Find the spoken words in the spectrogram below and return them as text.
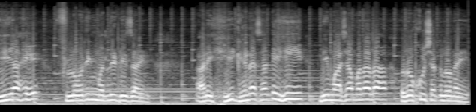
ही आहे फ्लोरिंगमधली डिझाईन आणि ही घेण्यासाठीही मी माझ्या मनाला रोखू शकलो नाही.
